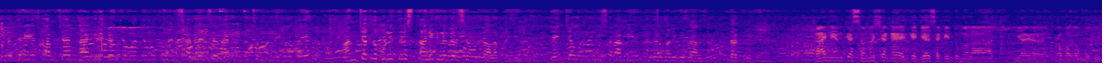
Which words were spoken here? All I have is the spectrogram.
कुठेतरी एक आमच्या नागरिकांच्या माध्यमातून सगळ्यांचं नागरिकांचं म्हणणं आहे पाहिजे आमच्यातलं कोणीतरी स्थानिक नगरसेवक झाला पाहिजे. त्यांच्या म्हणण्यानुसार आम्ही नगरपालिकेचा अर्ज दाखल केला. काय नेमक्या समस्या काय आहेत? का ज्यासाठी तुम्हाला या प्रभागामधून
